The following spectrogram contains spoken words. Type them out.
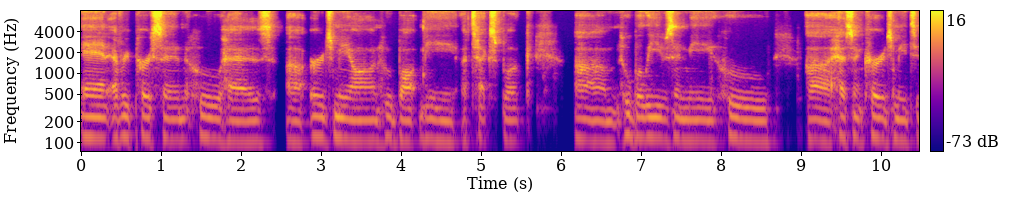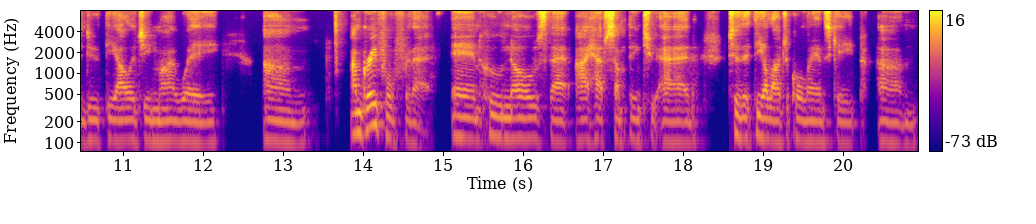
and every person who has uh, urged me on, who bought me a textbook, um, who believes in me, who uh, has encouraged me to do theology my way. Um, I'm grateful for that. And who knows that I have something to add to the theological landscape um,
